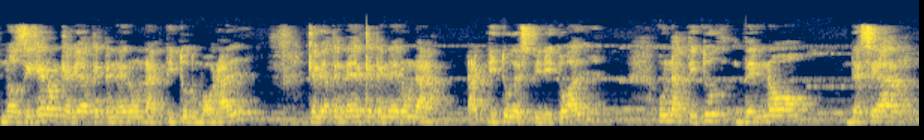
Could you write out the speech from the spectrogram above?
Nos dijeron que había que tener una actitud moral, que había tener, que tener una actitud espiritual, una actitud de no desear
